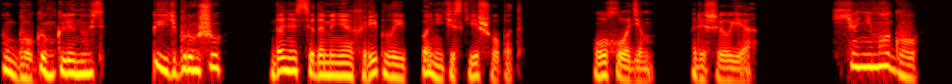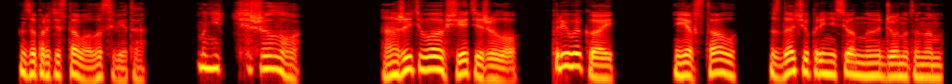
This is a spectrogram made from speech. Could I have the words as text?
«Богом клянусь, пить брошу!» донесся до меня хриплый панический шепот. «Уходим», — решил я. «Я не могу», — запротестовала Света. «Мне тяжело». «А жить вообще тяжело. Привыкай». Я встал, сдачу, принесенную Джонатаном,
